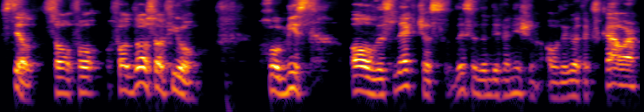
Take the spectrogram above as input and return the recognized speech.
Still, so for, for those of you who missed all these lectures, this is the definition of the vertex cover.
